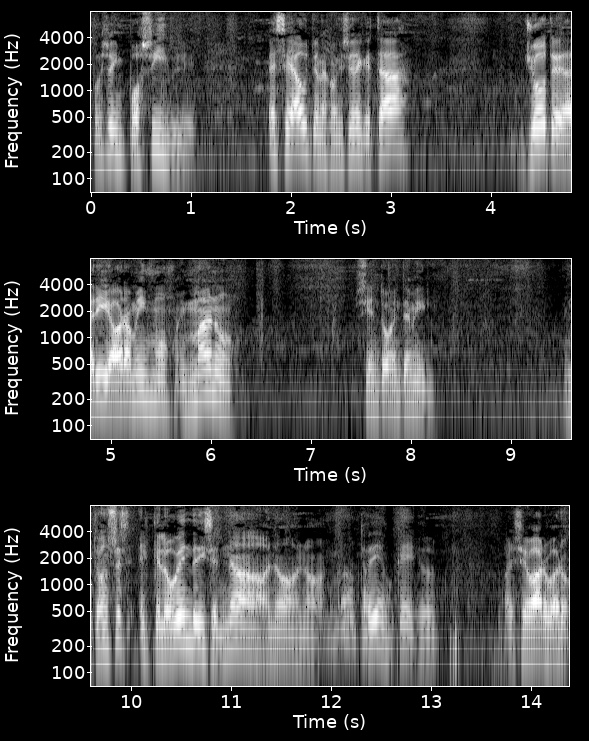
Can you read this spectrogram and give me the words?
porque eso es imposible. Ese auto en las condiciones que está, yo te daría ahora mismo en mano 120 mil. Entonces el que lo vende dice, no, no, no, está bien, ok, me parece bárbaro.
